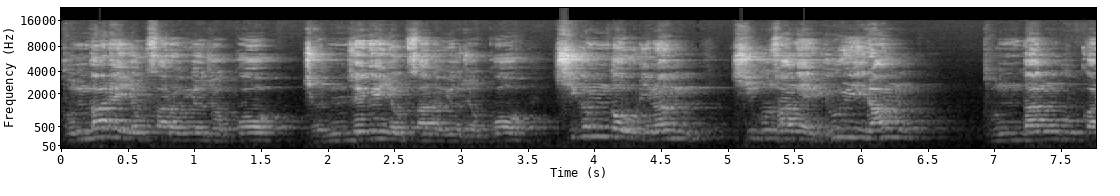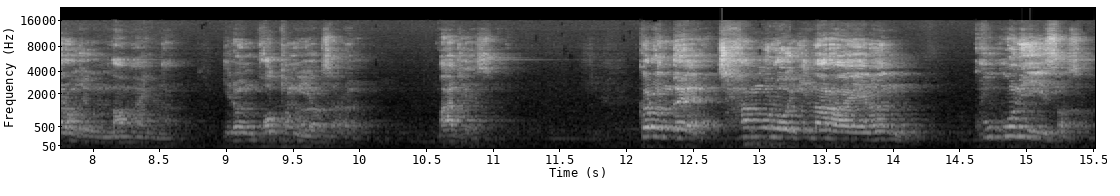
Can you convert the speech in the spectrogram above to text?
분단의 역사로 이어졌고 전쟁의 역사로 이어졌고 지금도 우리는 지구상의 유일한 분단 국가로 지금 남아있는 이런 고통의 역사를 맞이했습니다. 그런데 참으로 이 나라에는 국군이 있어서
